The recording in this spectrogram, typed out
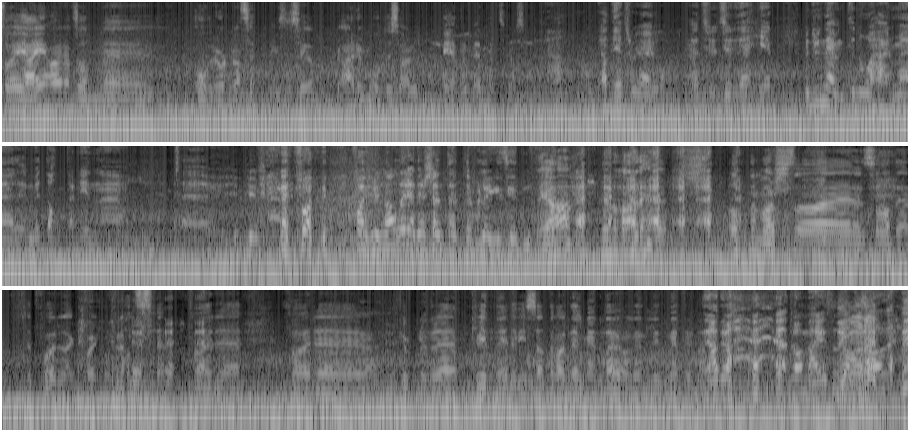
Så jeg har en sånn eh, overordna setning som sier at er du modig, så er du bedre medmenneske. Altså. Ja, ja det tror jeg jo. Jeg tror, det er helt... Men du nevnte noe her med, med datteren din. eh, For, for hun har allerede skjønt dette for lenge siden. Ja, hun har det. 8. mars så, eh, så hadde jeg et foredrag på en konferanse for, eh, for eh, 1400 kvinner. Det viste seg at det var en del menn der. og en litt nedtur. Ja, det var, det var meg som satt der. Du.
